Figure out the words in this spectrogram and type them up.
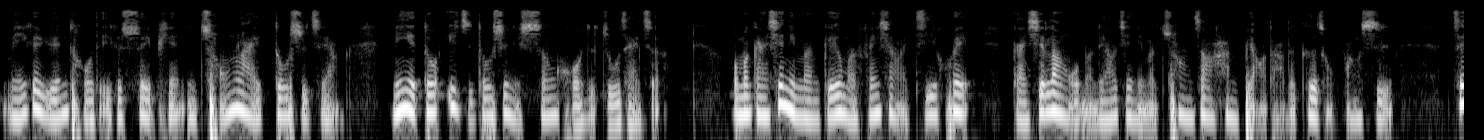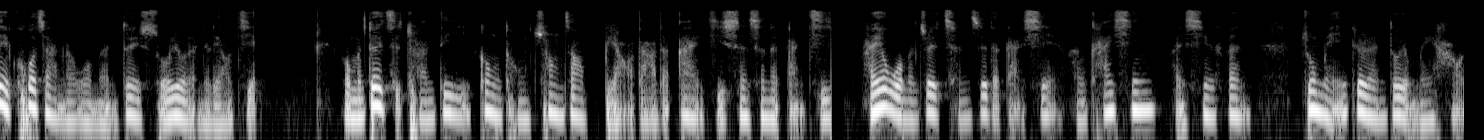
每一个源头的一个碎片，你从来都是这样，你也都一直都是你生活的主宰者。我们感谢你们给我们分享的机会，感谢让我们了解你们创造和表达的各种方式。这也扩展了我们对所有人的了解，我们对此传递共同创造表达的爱及深深的感激，还有我们最诚挚的感谢。很开心，很兴奋，祝每一个人都有美好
